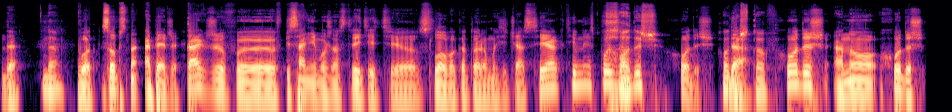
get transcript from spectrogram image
да. Да. Вот, собственно, опять же, также в, в Писании можно встретить э, слово, которое мы сейчас все активно используем. Ходыш. Ходыш. Ходыш да. Ходыш, оно, ходыш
